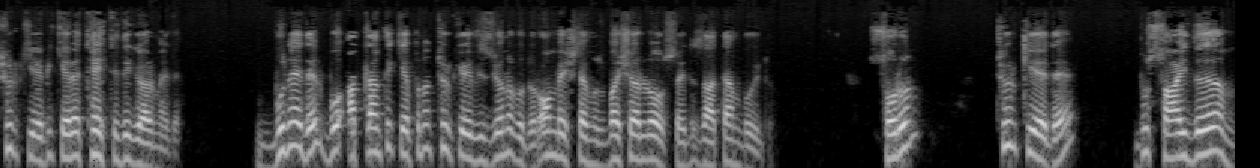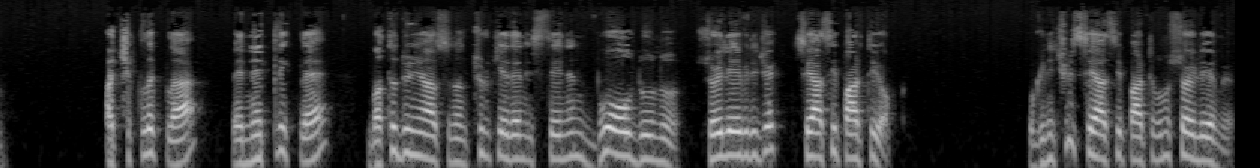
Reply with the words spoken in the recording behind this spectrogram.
Türkiye bir kere tehdidi görmedi. Bu nedir? Bu Atlantik yapının Türkiye vizyonu budur. 15 Temmuz başarılı olsaydı zaten buydu. Sorun Türkiye'de bu saydığım açıklıkla ve netlikle Batı dünyasının Türkiye'den isteğinin bu olduğunu söyleyebilecek siyasi parti yok. Bugün hiçbir siyasi parti bunu söyleyemiyor.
